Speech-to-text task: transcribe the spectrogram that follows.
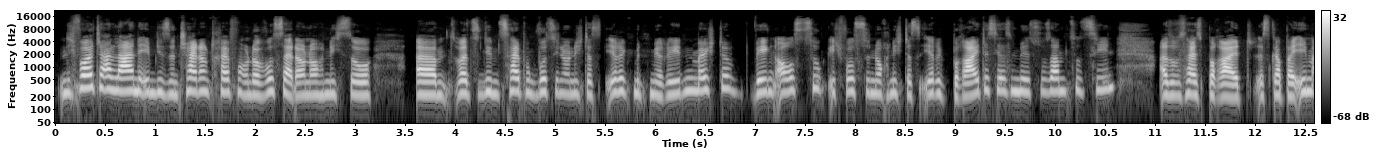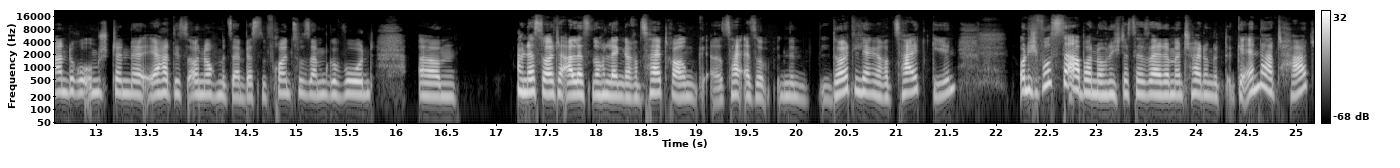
Und ich wollte alleine eben diese Entscheidung treffen oder wusste halt auch noch nicht so, ähm, weil zu dem Zeitpunkt wusste ich noch nicht, dass Erik mit mir reden möchte, wegen Auszug. Ich wusste noch nicht, dass Erik bereit ist, jetzt mit mir zusammenzuziehen. Also, was heißt bereit? Es gab bei ihm andere Umstände. Er hat jetzt auch noch mit seinem besten Freund zusammen gewohnt. Ähm, und das sollte alles noch einen längeren Zeitraum, äh, also eine deutlich längere Zeit gehen. Und ich wusste aber noch nicht, dass er seine Entscheidung ge geändert hat,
